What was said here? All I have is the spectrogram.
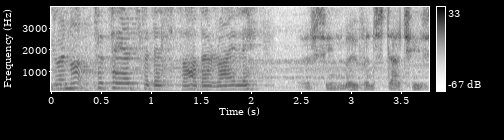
You are not prepared for this, Father Riley. I've seen moving statues.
